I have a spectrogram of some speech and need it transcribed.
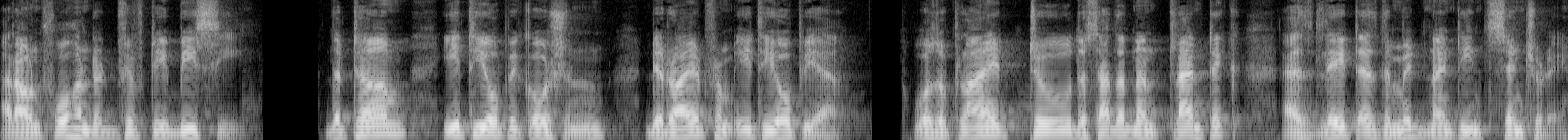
around 450 BC. The term Ethiopic Ocean, derived from Ethiopia, was applied to the southern Atlantic as late as the mid 19th century.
